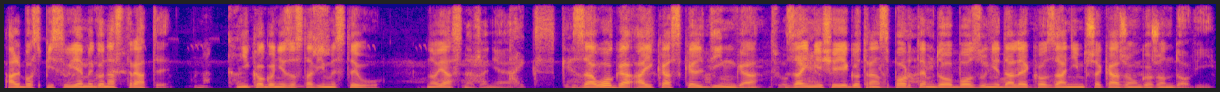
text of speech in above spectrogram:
albo spisujemy go na straty. Nikogo nie zostawimy z tyłu. No jasne, że nie. Załoga Aika Skeldinga zajmie się jego transportem do obozu niedaleko, zanim przekażą go rządowi.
